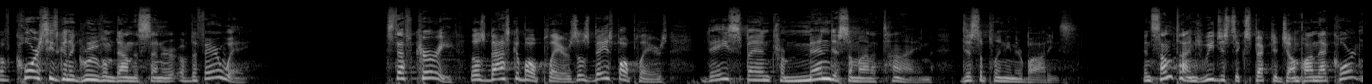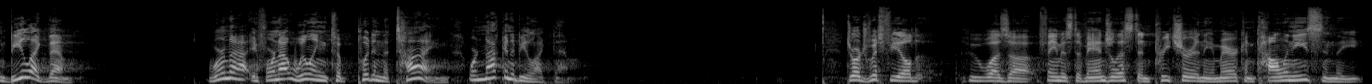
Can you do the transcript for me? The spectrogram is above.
Of course, he's going to groove them down the center of the fairway. Steph Curry, those basketball players, those baseball players, they spend tremendous amount of time disciplining their bodies. And sometimes we just expect to jump on that court and be like them. We're not, if we're not willing to put in the time, we're not going to be like them. George Whitefield, who was a famous evangelist and preacher in the American colonies in the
